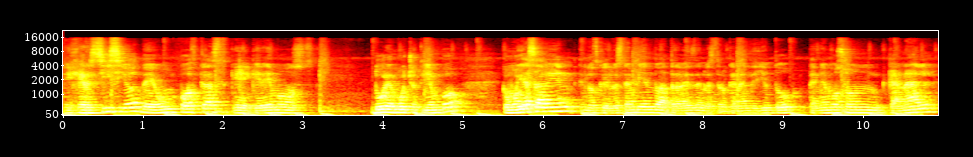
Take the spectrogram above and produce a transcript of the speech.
ejercicio de un podcast que queremos dure mucho tiempo. Como ya saben, los que lo estén viendo a través de nuestro canal de YouTube, tenemos un canal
